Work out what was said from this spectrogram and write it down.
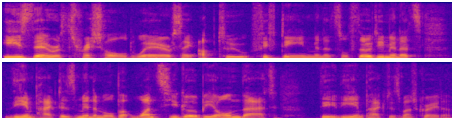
is there a threshold where say up to 15 minutes or 30 minutes the impact is minimal but once you go beyond that the the impact is much greater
